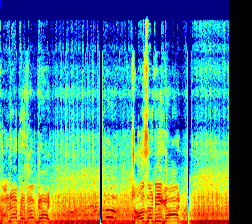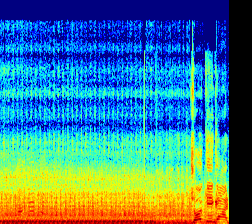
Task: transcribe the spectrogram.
राणा प्रताप घाट। चौसठी घाट। चौकी घाट।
